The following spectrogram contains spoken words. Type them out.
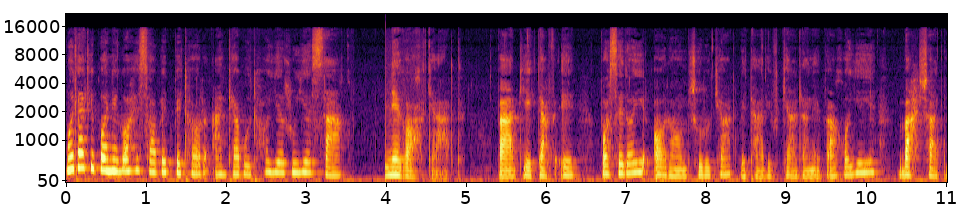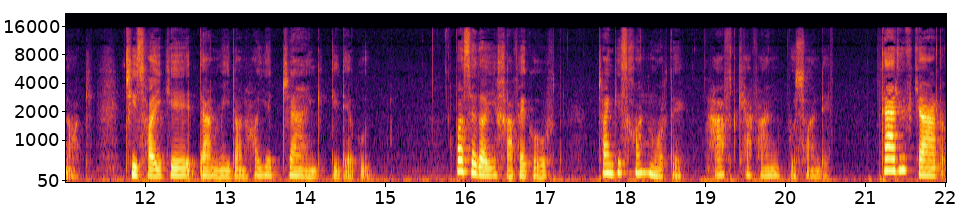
مدتی با نگاه ثابت به تار انکبوت های روی سقف نگاه کرد. بعد یک دفعه با صدای آرام شروع کرد به تعریف کردن وقایع وحشتناک چیزهایی که در میدانهای جنگ دیده بود. با صدایی خفه گفت چنگیز خان مرده. هفت کفن بوسانده. تعریف کرد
